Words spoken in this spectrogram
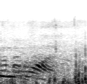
number one.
